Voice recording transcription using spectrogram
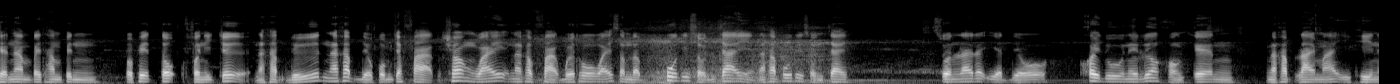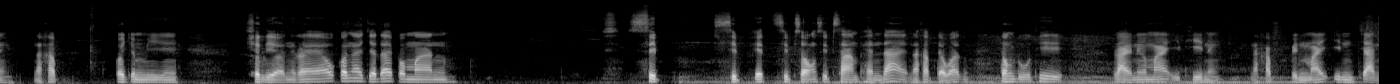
จะนำไปทำเป็นประเภทโต๊ะเฟอร์นิเจอร์นะครับ หรือนะครับ เดี๋ยวผมจะฝากช่องไว้นะครับ ฝากเบอร์โทรไว้สำหรับผู้ที่สนใจนะครับ ผู้ที่สนใจ ส่วนรายละเอียดเดี๋ยวค่อยดูในเรื่องของแกนนะครับ ลายไม้อีกทีหนึ่งนะครับ ก็จะมี เฉลี่ยแล้วก็น่าจะได้ประมาณ 10 11 12 13 แผ่นได้นะครับ แต่ว่าต้องดูที่ลายเนื้อไม้อีกทีหนึ่งนะครับ เป็นไม้อินจัน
